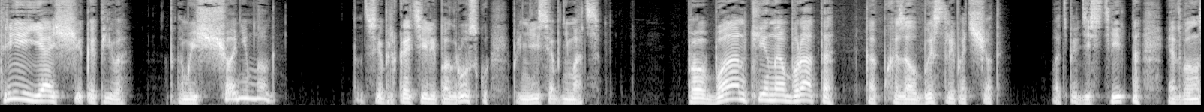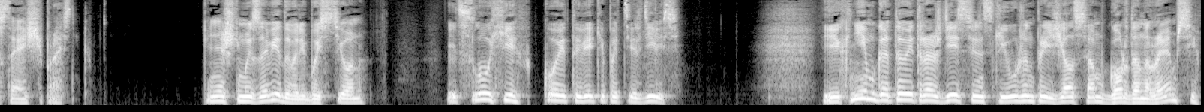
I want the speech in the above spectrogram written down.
Три ящика пива, а потом еще немного. Тут все прекратили погрузку, принялись обниматься. По банке на брата, как показал быстрый подсчет. Вот теперь действительно это был настоящий праздник. Конечно, мы завидовали Бастиону, ведь слухи в кои-то веки подтвердились. И к ним готовить рождественский ужин приезжал сам Гордон Рэмси.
